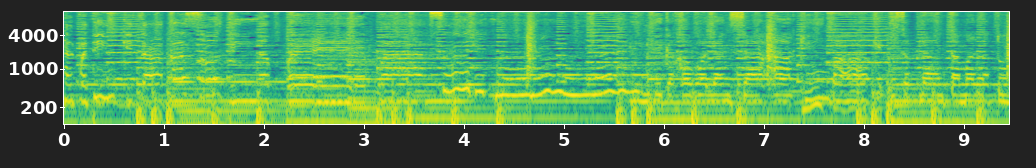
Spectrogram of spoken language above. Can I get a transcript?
mata Mahal pa din kita Kaso di na pwede pa. Ng ulan Hindi ka kawalan sa akin Pakiusap lang tama na ka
